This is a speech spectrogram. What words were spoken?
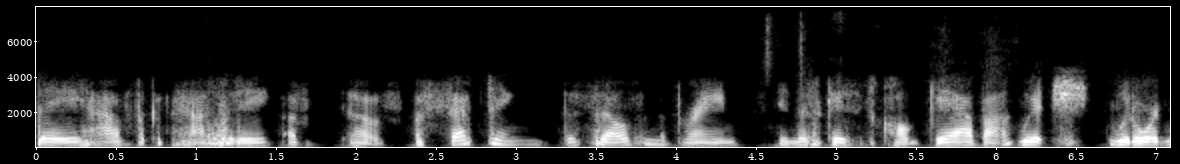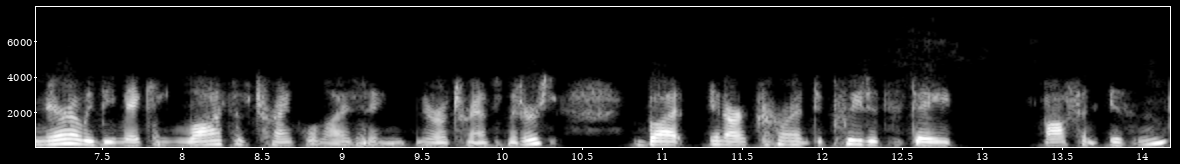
they have the capacity of of affecting the cells in the brain. In this case, it's called GABA, which would ordinarily be making lots of tranquilizing neurotransmitters, but in our current depleted state, often isn't,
